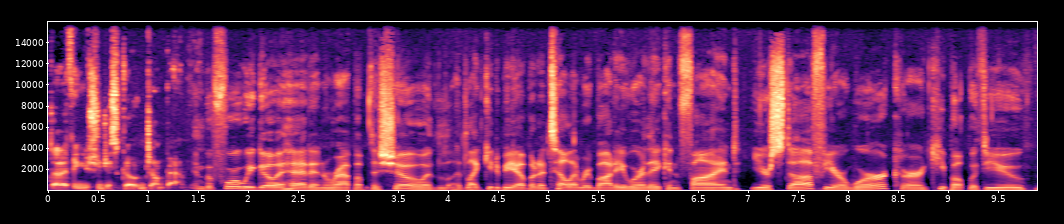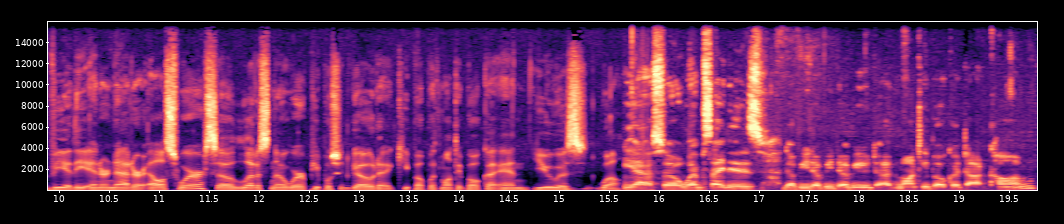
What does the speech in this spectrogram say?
that I think you should just go jump at. And before we go ahead and wrap up the show, I'd, I'd like you to be able to tell everybody where they can find your stuff, your work, or keep up with you via the internet or elsewhere. So let us know where people should go to keep up with MONTyBOCA and you as well. Yeah, so website is www.montyboca.com.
